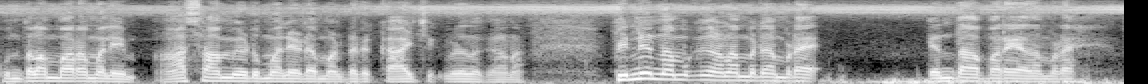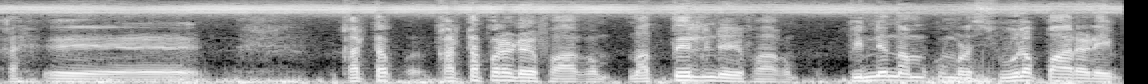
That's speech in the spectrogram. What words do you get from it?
കുന്തളംപാറ മലയും ആസാമേട് മലയുടെ മണ്ടൊരു കാഴ്ച ഇവിടെ കാണാം. പിന്നെ നമുക്ക് കാണാൻ പറ്റും നമ്മുടെ എന്താ പറയുക നമ്മുടെ കട്ട കട്ടപ്പനയുടെ ഒരു ഭാഗം നത്തേലിന്റെ ഒരു ഭാഗം പിന്നെ നമുക്ക് നമ്മുടെ ശൂലപ്പാറയുടെയും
